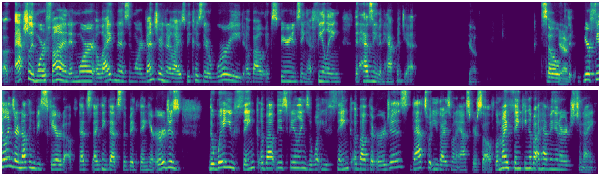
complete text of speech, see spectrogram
uh, actually more fun and more aliveness and more adventure in their lives because they're worried about experiencing a feeling that hasn't even happened yet. Yeah. So yeah. Th- your feelings are nothing to be scared of. That's I think that's the big thing here. Urges the way you think about these feelings and what you think about the urges, that's what you guys want to ask yourself. What am I thinking about having an urge tonight?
